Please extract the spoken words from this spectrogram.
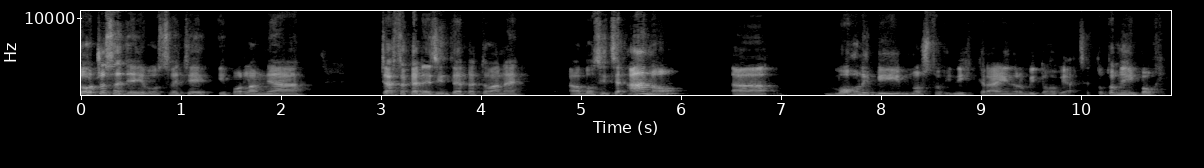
to, čo sa deje vo svete, je podľa mňa častokrát dezinterpretované, alebo síce áno, a mohli by množstvo iných krajín robiť toho viacej. Toto je pochyb.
